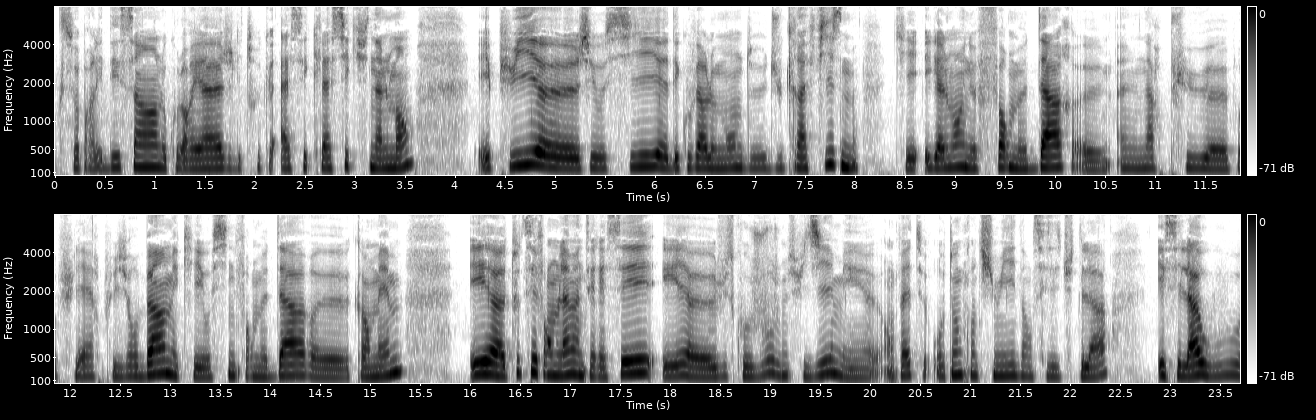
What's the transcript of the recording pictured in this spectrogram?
que ce soit par les dessins, le coloriage, les trucs assez classiques finalement. Et puis j'ai aussi découvert le monde du graphisme qui est également une forme d'art, euh, un art plus euh, populaire, plus urbain, mais qui est aussi une forme d'art euh, quand même. Et toutes ces formes-là m'intéressaient. Et jusqu'au jour, je me suis dit, mais en fait, autant continuer dans ces études-là. Et c'est là où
